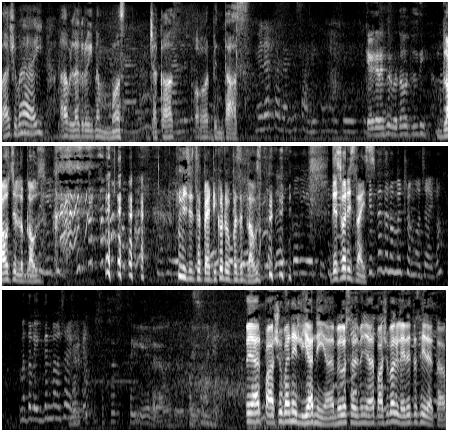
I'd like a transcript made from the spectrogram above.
पाशु भाई अब लग रही एकदम मस्त। झकास और बिंदास। मेरा कलर जो साड़ी का मुझे क्या करें फिर बताओ जल्दी। ब्लाउज ले लो ब्लाउज। नीचे से पेटीकोट ऊपर से blouse. This one is nice कितने दिनों में ट्रिम हो जाएगा? मतलब एक दिन में हो जाएगा क्या? सही ये लगा वैसे तो यार पाशु ने लिया नहीं यार मेरे को समझ में नहीं आया पाशु ले लेते सही रहता।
